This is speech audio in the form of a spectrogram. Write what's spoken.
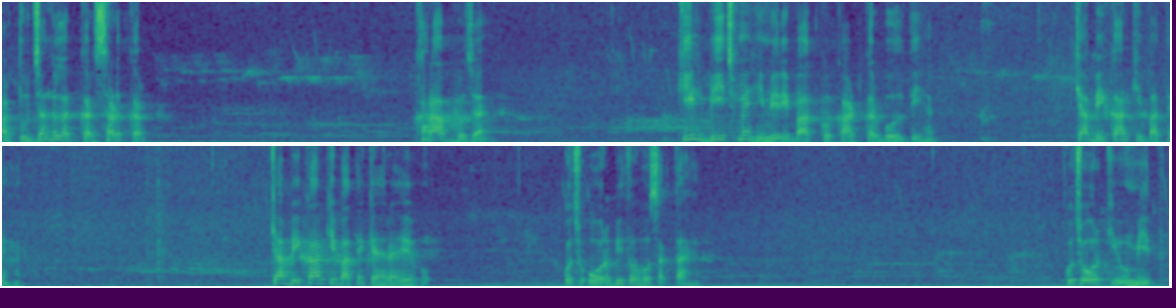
और तू जंग लगकर, सड़कर, खराब हो जाए। कील बीच में ही मेरी बात को काट कर बोलती है। क्या बेकार की बातें हैं? क्या बेकार की बातें कह रहे हो? कुछ और भी तो हो सकता है। कुछ और की उम्मीद।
